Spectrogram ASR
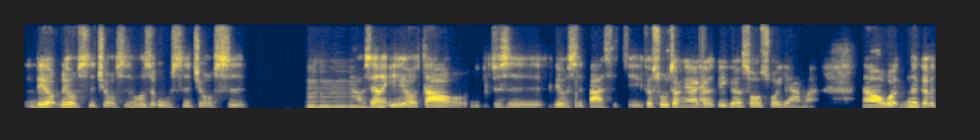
六六十九十或是五十九十，嗯嗯，好像也有到就是六十八十几，一个舒张压一个一个收缩压嘛。然后我那个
